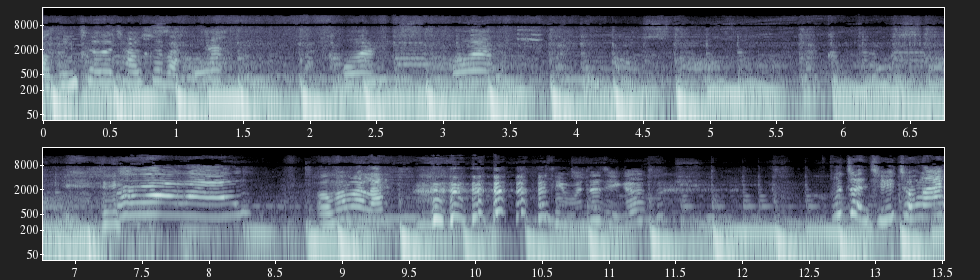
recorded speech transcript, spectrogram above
好停车的超市吧。你看，红啊，红啊。妈妈来。哦，妈妈来。你们这几个不整齐，重来。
